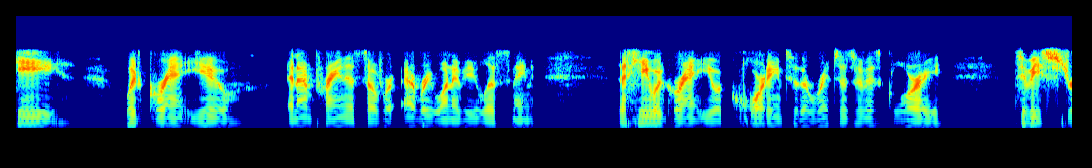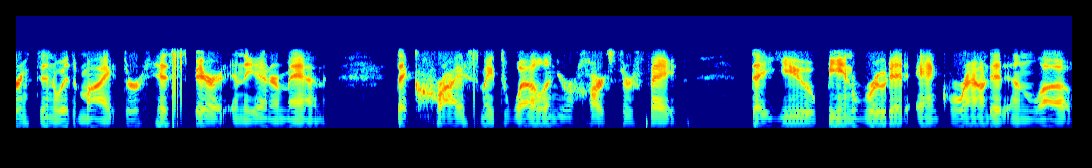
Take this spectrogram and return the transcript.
he would grant you, and I'm praying this over every one of you listening, that he would grant you according to the riches of his glory to be strengthened with might through his spirit in the inner man, that Christ may dwell in your hearts through faith that you, being rooted and grounded in love,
